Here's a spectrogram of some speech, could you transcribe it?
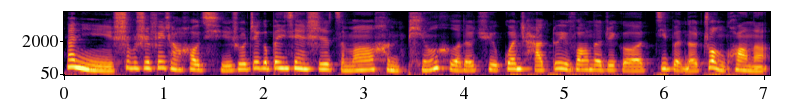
那你是不是非常好奇，说这个奔现师怎么很平和的去观察对方的这个基本的状况呢？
